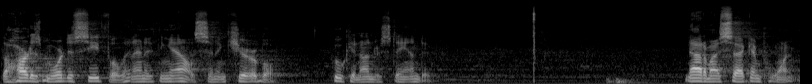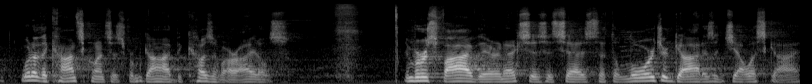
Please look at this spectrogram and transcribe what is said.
The heart is more deceitful than anything else and incurable. Who can understand it? Now to my second point. What are the consequences from God because of our idols? In verse 5 there in Exodus, it says that the Lord your God is a jealous God.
